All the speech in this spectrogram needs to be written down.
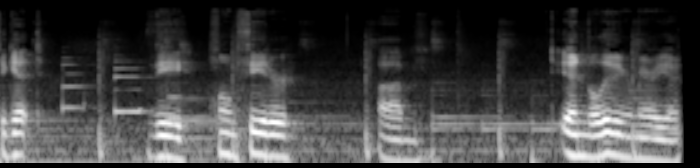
to get the home theater um, in the living room area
